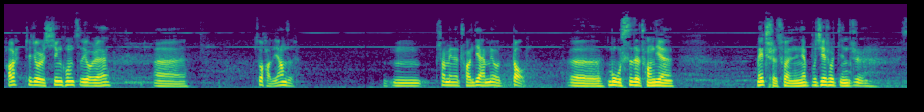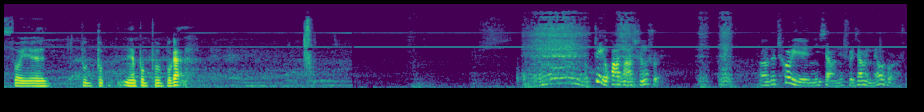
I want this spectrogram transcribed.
好了，这就是星空自由人，呃，做好的样子。嗯，上面的床垫还没有到，呃，慕斯的床垫没尺寸，人家不接受定制，所以不不，人家不不不干。这个花洒省水，呃，在车里你想，你水箱里没有多少水，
